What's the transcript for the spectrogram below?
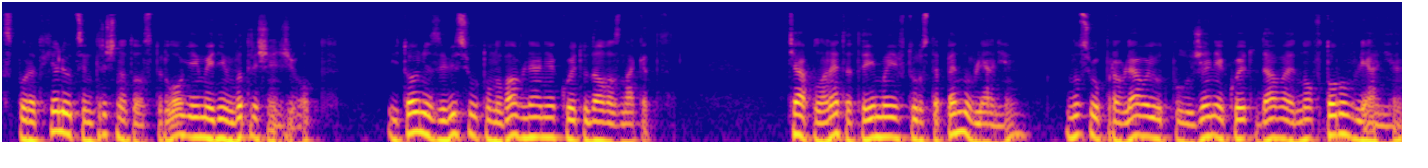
Според хелиоцентричната астрология има един вътрешен живот и той не зависи от онова влияние, което дава знакът. Тя, планетата, има и второстепенно влияние, но се управлява и от положение, което дава едно второ влияние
